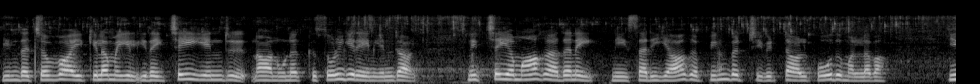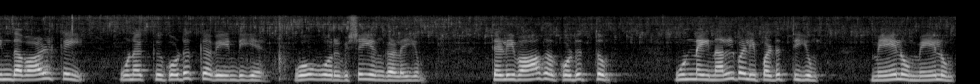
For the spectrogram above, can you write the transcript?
இந்த செவ்வாய் கிழமையில் இதை செய் என்று நான் உனக்கு சொல்கிறேன் என்றால் நிச்சயமாக அதனை நீ சரியாக பின்பற்றி விட்டால் போதுமல்லவா? இந்த வாழ்க்கை உனக்கு கொடுக்க வேண்டிய ஒவ்வொரு விஷயங்களையும் தெளிவாக கொடுத்தும் உன்னை நல்வழிப்படுத்தியும் மேலும் மேலும்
